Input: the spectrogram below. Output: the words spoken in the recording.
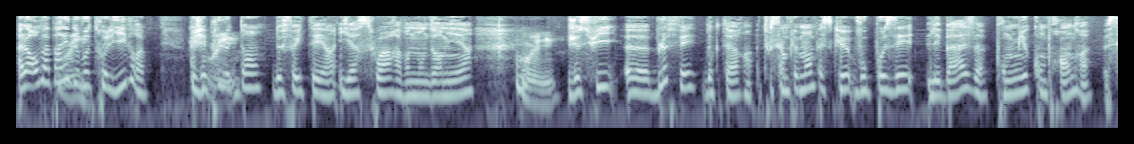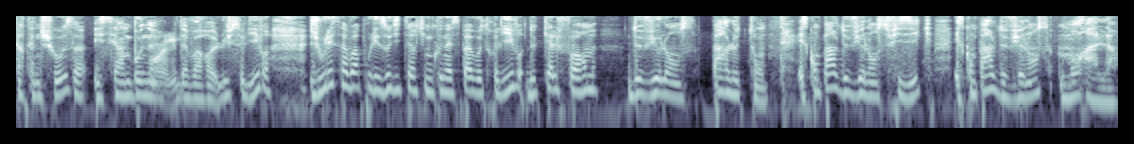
Alors, on va parler Oui. de votre livre que j'ai pris Oui. le temps de feuilleter hein, hier soir avant de m'endormir. Oui, Je suis euh, bluffée, docteur, tout simplement parce que vous posez les bases pour mieux comprendre certaines choses et c'est un bonheur Oui. d'avoir euh, lu ce livre. Je voulais savoir pour les auditeurs qui ne connaissent pas votre livre, de quelle forme de violence parle-t-on? Est-ce qu'on parle de violence physique? Est-ce qu'on parle de violence morale?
